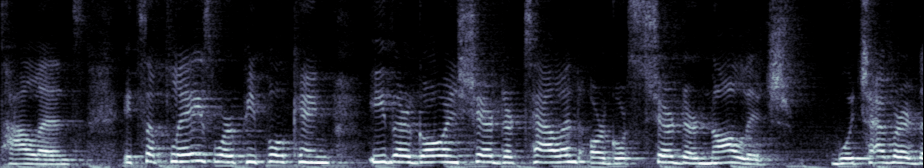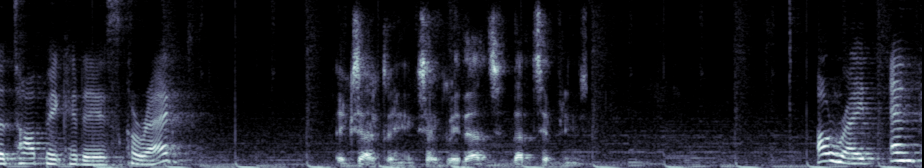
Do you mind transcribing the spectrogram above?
talents. It's a place where people can either go and share their talent or go share their knowledge, whichever the topic it is, correct? Exactly, exactly. That's that's principle. All right, and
